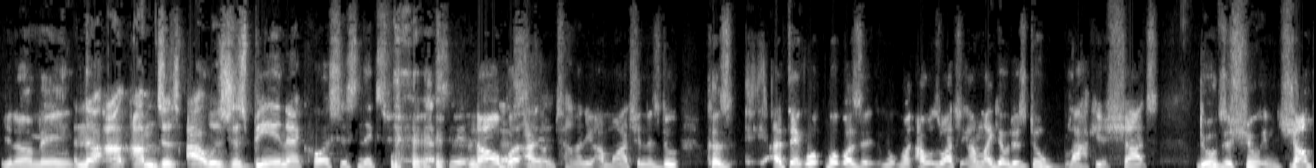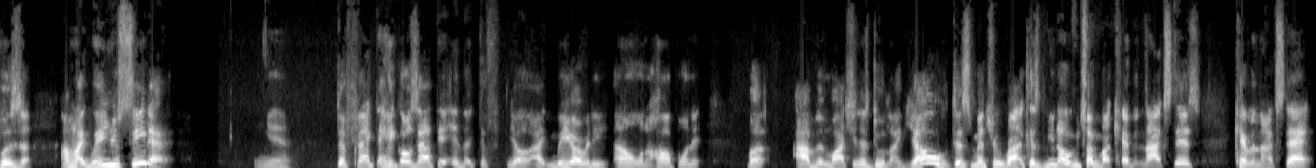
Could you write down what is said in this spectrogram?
You know what I mean? No, I'm, I'm just I was just being that cautious Knicks fan. That's it. No, but That's I, it. I'm telling you, I'm watching this dude because I think what what was it? What, I was watching. I'm like, yo, this dude blocking shots. Dudes are shooting jumpers. I'm like, where you see that? yeah. The fact that he goes out there and like, the, yo, I, we already. I don't want to harp on it, but I've been watching this dude like, yo, this Mitchell Rock, because you know we talking about Kevin Knox this, Kevin Knox that,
